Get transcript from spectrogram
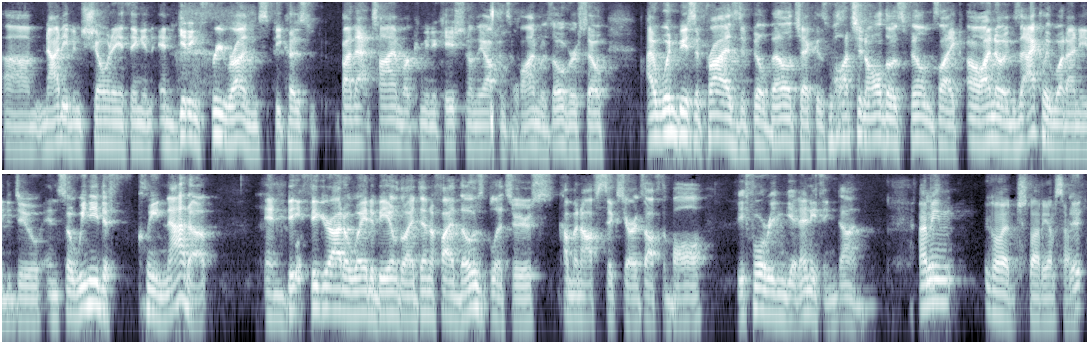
um, not even showing anything and, and getting free runs because by that time our communication on the offensive line was over. So I wouldn't be surprised if Bill Belichick is watching all those films like, oh, I know exactly what I need to do. And so we need to f- clean that up and be, figure out a way to be able to identify those blitzers coming off six yards off the ball before we can get anything done. I mean, go ahead, Spotty. I'm sorry. It,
